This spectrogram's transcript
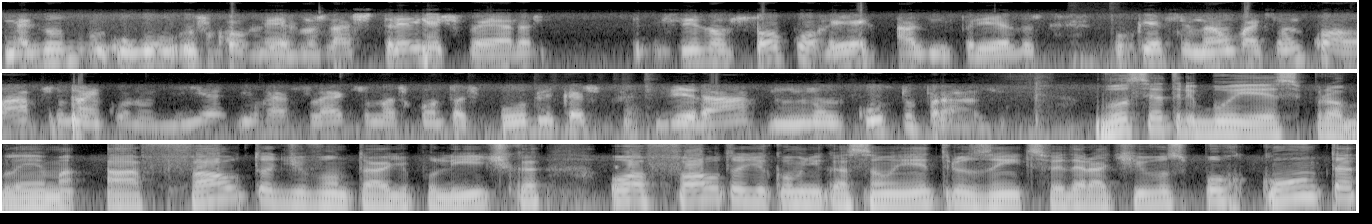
Mas o, o, os governos das três esferas precisam socorrer as empresas, porque senão vai ser um colapso na economia e o reflexo nas contas públicas virá num curto prazo. Você atribui esse problema à falta de vontade política ou à falta de comunicação entre os entes federativos por conta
